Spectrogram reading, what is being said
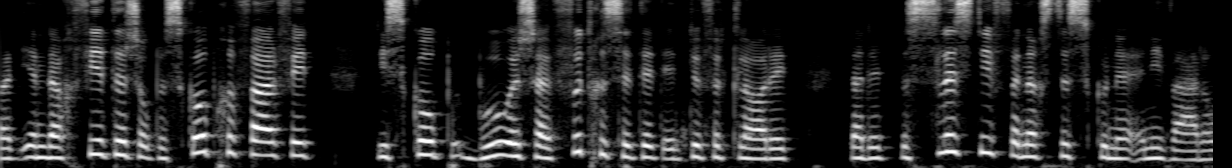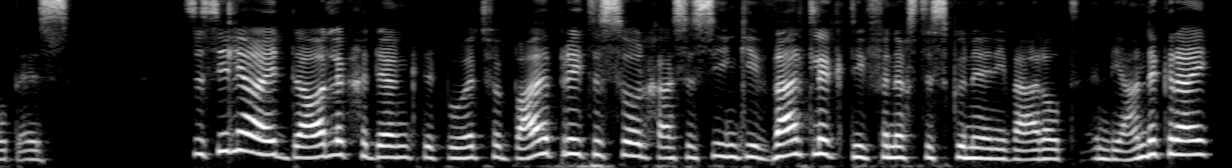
wat eendag veters op 'n skulp geverf het, die skulp bo oor sy voet gesit het en toe verklaar het dat dit beslis die vinnigste skoene in die wêreld is. Cecilia het dadelik gedink dit behoort vir baie pret te sorg as 'n seentjie werklik die vinnigste skoene in die wêreld in die hande kry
